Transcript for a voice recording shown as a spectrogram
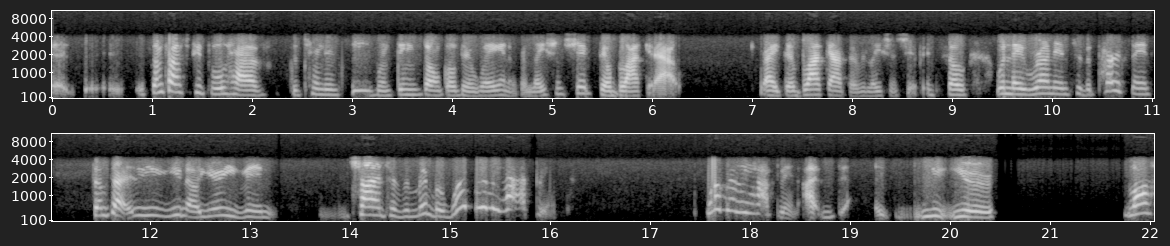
uh, sometimes people have the tendency when things don't go their way in a relationship, they'll block it out right? They'll block out the relationship. And so when they run into the person, sometimes you you know, you're even trying to remember what really happened. What really happened? I, you, you're lost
